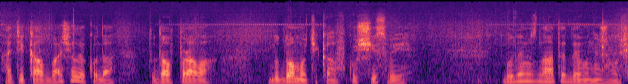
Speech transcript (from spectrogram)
А тікав, бачили куди? Туди вправо. Додому тікав, в кущі свої. Будемо знати, де вони живуть.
